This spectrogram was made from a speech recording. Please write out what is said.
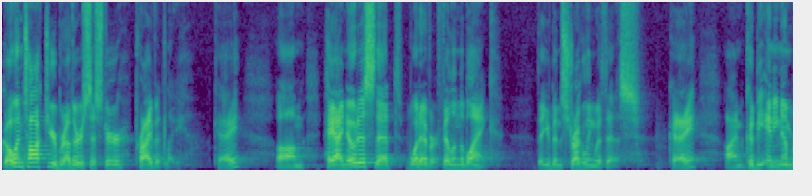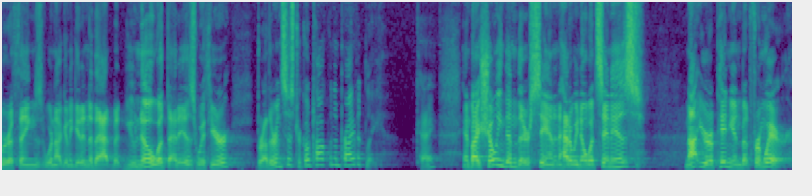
Go and talk to your brother or sister privately. Okay? Um, hey, I noticed that whatever, fill in the blank, that you've been struggling with this. Okay? Um, could be any number of things. We're not going to get into that, but you know what that is with your brother and sister. Go talk with them privately. Okay? And by showing them their sin, and how do we know what sin is? Not your opinion, but from where?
